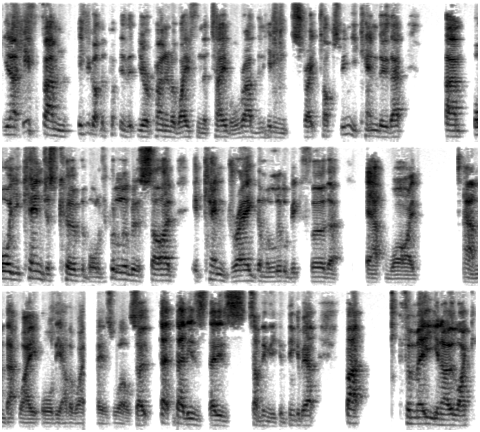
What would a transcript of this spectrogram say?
you know, if um, if you've got the, your opponent away from the table rather than hitting straight topspin, you can do that. Um, or you can just curve the ball. If you put a little bit aside, it can drag them a little bit further out wide um, that way or the other way as well. So that that is that is something that you can think about. But for me, you know, like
